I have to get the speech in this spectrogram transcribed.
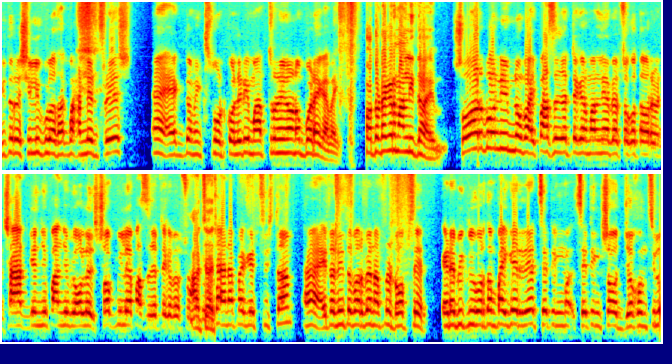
ভিতরে শিলিগুলো থাকবে হান্ড্রেড ফ্রেশ হ্যাঁ একদম এক্সপোর্ট কোয়ালিটি মাত্র নিরানব্বই টাকা ভাই। কত টাকার মাল নিতে হয়? সর্বনিম্ন ভাই পাঁচ হাজার টাকার মাল নিয়ে ব্যবসা করতে পারবেন। শার্ট গেঞ্জি পাঞ্জাবি অলওয়েজ সব মিলে পাঁচ হাজার টাকা ব্যবসা আচ্ছা। চায়না প্যাকেট সিস্টেম হ্যাঁ এটা নিতে পারবেন আপনার ডপসের এটা বিক্রি করতাম পাইকারি রেট সেটিং সেটিং সহ যখন ছিল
